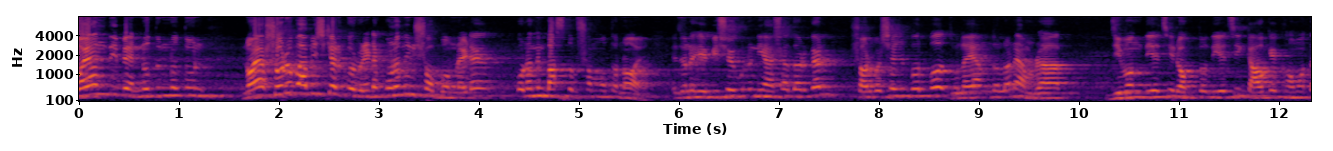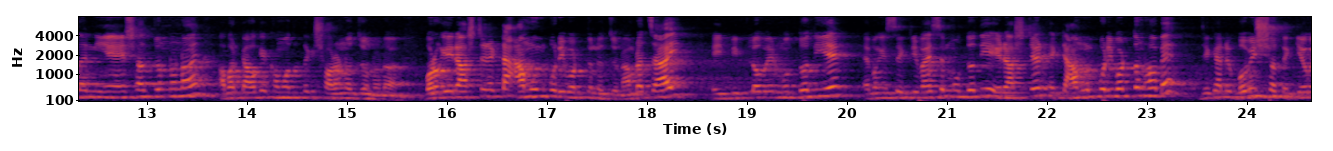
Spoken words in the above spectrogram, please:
বয়ান দিবেন, নতুন নতুন নয়া স্বরূপ আবিষ্কার করবেন, এটা কোনোদিন সম্ভব না, এটা কোনোদিন বাস্তবসম্মত নয়। এজন্য এই বিষয়গুলো নিয়ে আসা দরকার। সর্বশেষ বলব, জুলাই আন্দোলনে আমরা জীবন দিয়েছি, রক্ত দিয়েছি, কাউকে ক্ষমতা নিয়ে আসার জন্য নয়, আবার কাউকে ক্ষমতা থেকে সরানোর জন্য নয়। বরং এই রাষ্ট্রের একটা আমূল পরিবর্তনের জন্য। আমরা চাই এই বিপ্লবের মধ্য দিয়ে এবং এই স্যাক্রিফাইসের মধ্য দিয়ে এই রাষ্ট্রের একটা আমূল পরিবর্তন হবে, যেখানে ভবিষ্যতে কেউ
